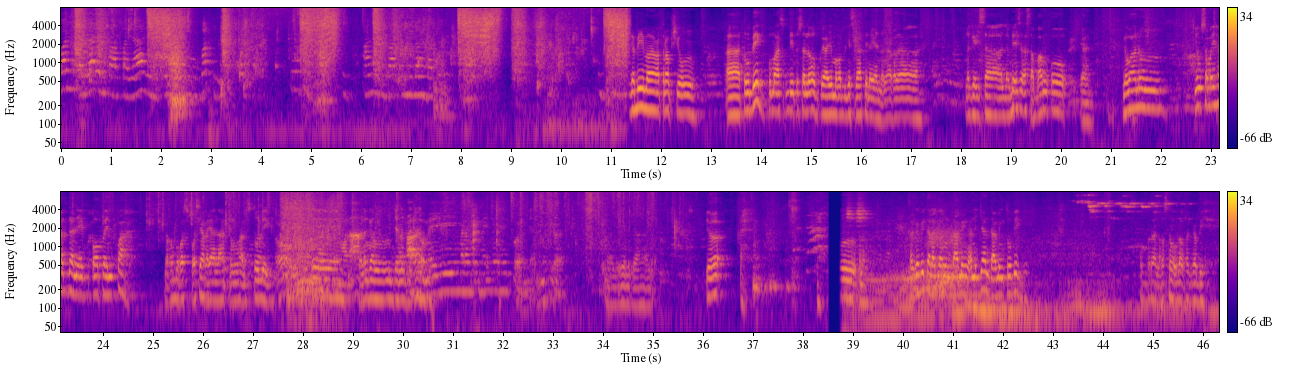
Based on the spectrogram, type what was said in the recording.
Paano kaya yung papayarin? Yung bato. Ano yung bato nilang bato? Gabi mga katrops yung ah, tubig pumasok dito sa loob. Kaya yung mga bigas natin ayan nakakalagay sa lamesa, sa bangko. Yan. Gawa nung yung sa may hagdan eh, open pa. Nakabukas pa siya kaya lahat ng halos tubig. Eh, talagang dyan Halo, nagdaan. may malambot may may. Masigas. Ano yun, naghahalo. Yo. Mm, ano. Kagabi talagang daming ano dyan, daming tubig. Sobra, lakas ng ulang kagabi.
